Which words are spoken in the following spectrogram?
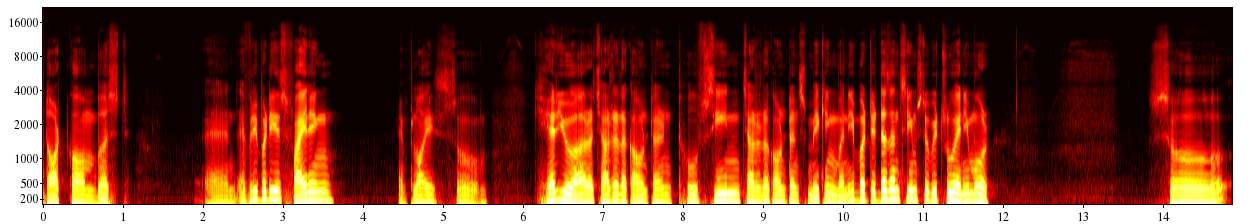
dot com bust, and everybody is firing employees. So here you are, a chartered accountant who've seen chartered accountants making money, but it doesn't seems to be true anymore. So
